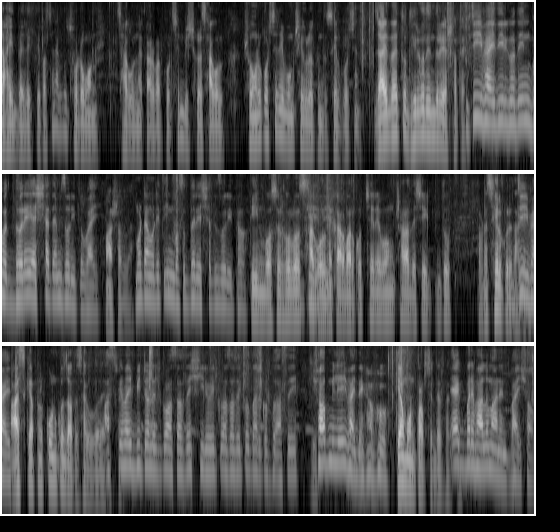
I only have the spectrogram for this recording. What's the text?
জাহিদ ভাই দেখতে পাচ্ছেন একদম ছোট মানুষ। ছাগল নিয়ে কারবার করছেন বিশেষ করে ছাগল সংগ্রহ করছেন এবং সেগুলো কিন্তু সেল করছেন। জাহিদ ভাই তো দীর্ঘদিন ধরে এর সাথে? জি ভাই দীর্ঘদিন ধরে এর সাথে আমি জড়িত ভাই। মাশাল্লাহ মোটামুটি তিন বছর ধরে এর সাথে জড়িত। তিন বছর হলো ছাগল নিয়ে কারবার করছেন এবং সারা দেশে কিন্তু আপনার সেল করে থাকেন। জি ভাই। আজকে আপনার কোন কোন জাতের ছাগল করে আজকে ভাই বিটলের ক্রস আছে শিরোহির ক্রস আছে তোতার ক্রস আছে সব মিলিয়েই ভাই দেখাবো। কেমন পার্সেন্টেজ থাকে একবারে ভালো মানের ভাই সব।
